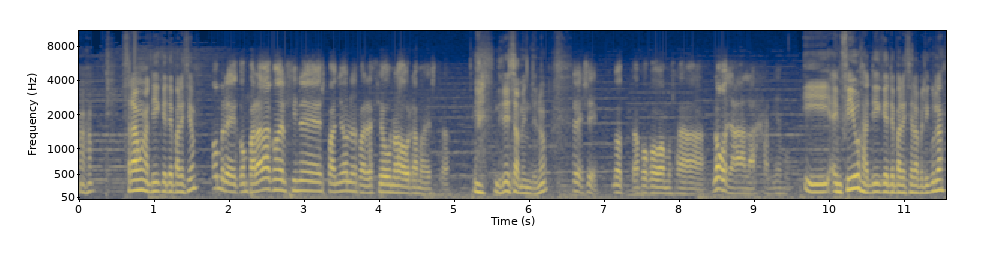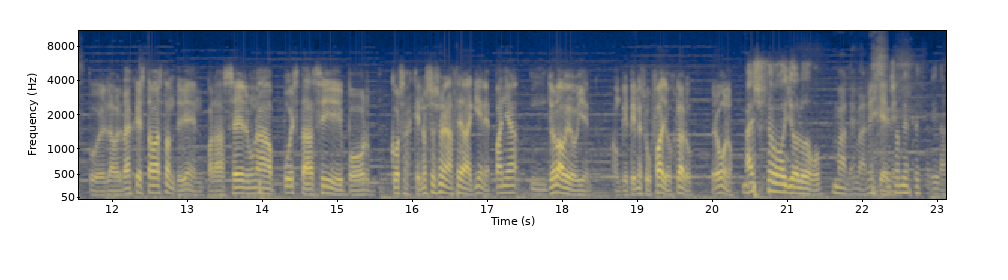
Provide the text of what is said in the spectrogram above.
Ajá. Thrawn, ¿a ti qué te pareció? Hombre, comparada con el cine español me pareció una obra maestra. Directamente, ¿no? Sí, sí, no, tampoco vamos a... Luego ya la cambiamos. Y Infuse, ¿a ti qué te pareció la película? Pues la verdad es que está bastante bien. Para ser una apuesta así por cosas que no se suelen hacer aquí en España, yo la veo bien. Aunque tiene sus fallos, claro. Pero bueno. A eso voy yo luego, Vale, vale. Bien, que son mi especialidad.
